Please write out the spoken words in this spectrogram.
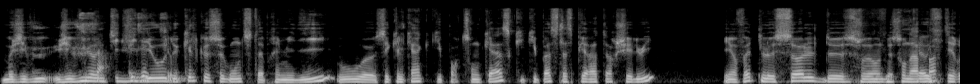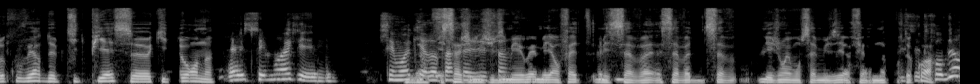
Moi, j'ai vu, j'ai vu C'est une ça, petite vidéo de quelques secondes cet après-midi où euh, c'est quelqu'un qui porte son casque, qui passe l'aspirateur chez lui. Et en fait, le sol de son, de son Ah oui. appart est recouvert de petites pièces euh, qui tournent. C'est moi qui c'est moi qui ai Bah, Et ça, je me suis dit, mais ouais, mais en fait, mais ça va, ça va, ça, va- les gens ils vont s'amuser à faire n'importe C'est quoi. trop bien.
